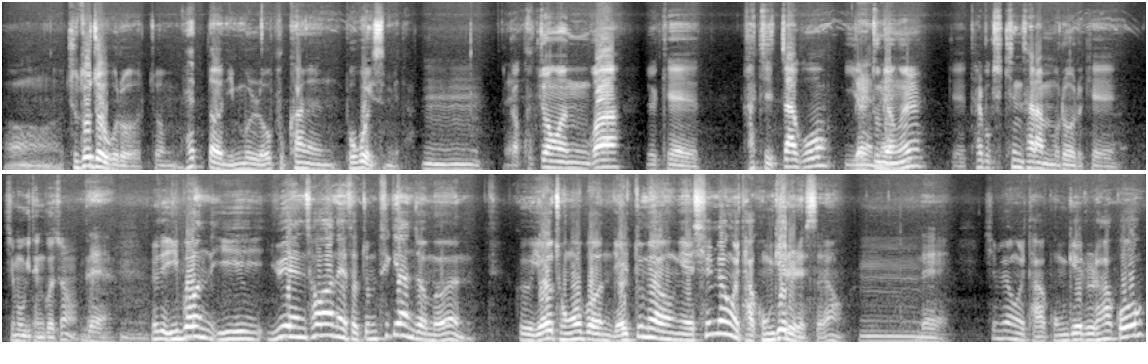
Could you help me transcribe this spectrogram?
어 주도적으로 좀 했던 인물로 북한은 보고 있습니다. 음. 그러니까 네. 국정원과 이렇게 같이 짜고 이 네, 12명을 이렇게 탈북시킨 사람으로 이렇게 지목이 된 거죠. 네. 음. 그래서 이번 이 유엔 서한에서 좀 특이한 점은 그 여종업원 12명의 실명을 다 공개를 했어요. 음. 네. 실명을 다 공개를 하고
